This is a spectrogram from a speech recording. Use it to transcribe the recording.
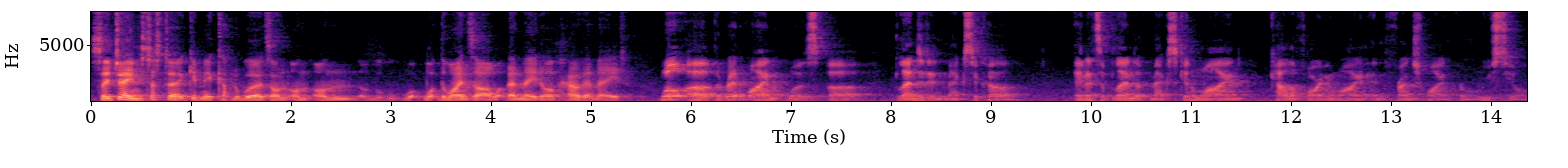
So James, just uh, give me a couple of words on on, on what, what the wines are, what they're made of, how they're made. Well, uh, the red wine was uh, blended in Mexico, and it's a blend of Mexican wine, Californian wine, and French wine from Roussillon.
